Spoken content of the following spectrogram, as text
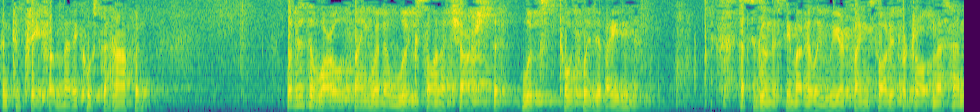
and to pray for miracles to happen. What does the world think when it looks on a church that looks totally divided? This is going to seem a really weird thing. Sorry for dropping this in.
